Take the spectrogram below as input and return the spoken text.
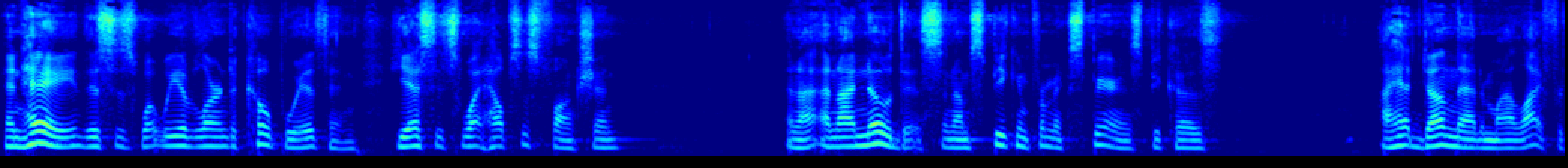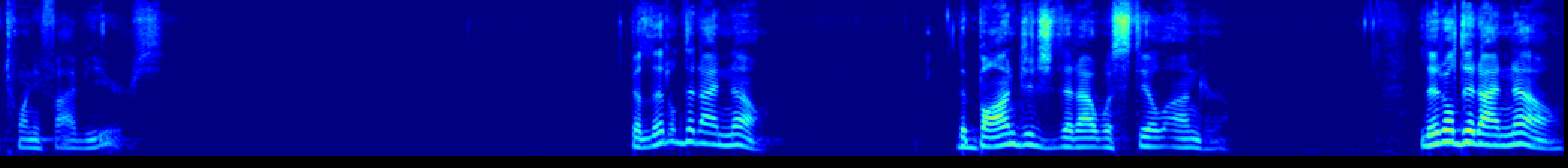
And hey, this is what we have learned to cope with. And yes, it's what helps us function. And I, and I know this, and I'm speaking from experience because I had done that in my life for 25 years. But little did I know the bondage that I was still under. Little did I know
